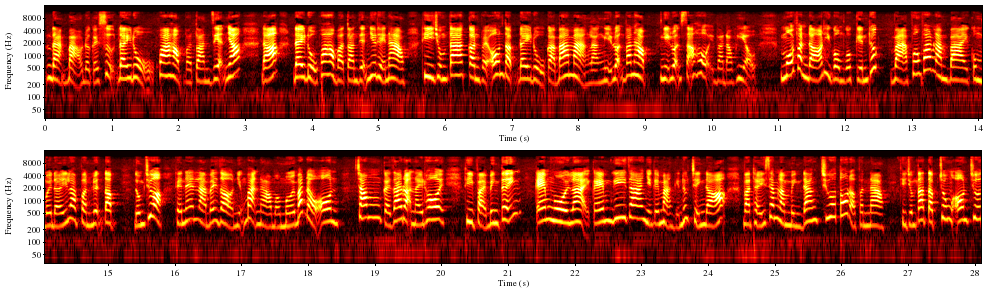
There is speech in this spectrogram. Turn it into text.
đảm bảo được cái sự đầy đủ khoa học và toàn diện nhá. Đó, đầy đủ khoa học và toàn diện như thế nào Thì chúng ta cần phải ôn tập đầy đủ cả ba mảng là nghị luận văn học, nghị luận xã hội và đọc hiểu. Mỗi phần đó thì gồm có kiến thức và phương pháp làm bài cùng với đấy là phần luyện tập Đúng chưa? Thế nên là bây giờ những bạn nào mà mới bắt đầu ôn trong cái giai đoạn này thôi Thì phải bình tĩnh các em ngồi lại, các em ghi ra những cái mảng kiến thức chính đó Và thấy xem là mình đang chưa tốt ở phần nào. Thì chúng ta tập trung ôn chưa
